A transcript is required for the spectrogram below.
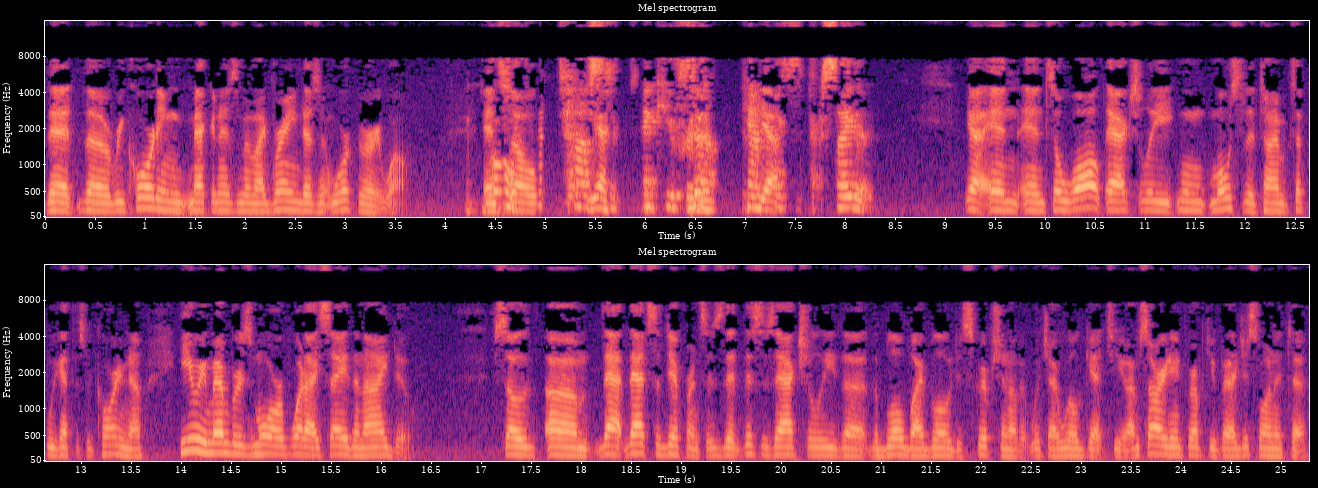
that the recording mechanism in my brain doesn't work very well. And oh, so, fantastic. Thank you for So- that. Can't yes. excited. Yeah, and and so Walt actually, well, most of the time, except we got this recording now, he remembers more of what I say than I do. So um, that that's the difference. Is that this is actually the the blow by blow description of it, which I will get to you. I'm sorry to interrupt you, but I just wanted to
